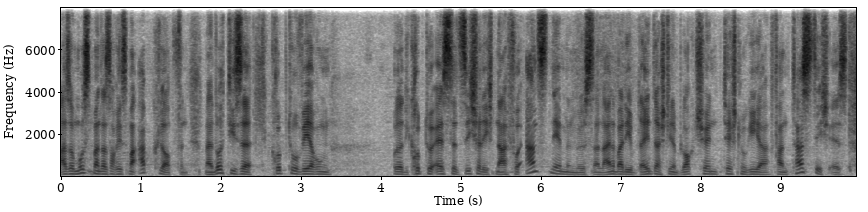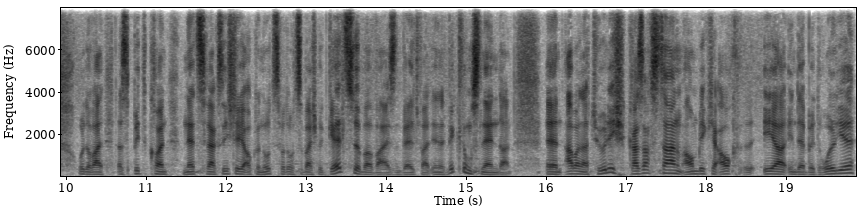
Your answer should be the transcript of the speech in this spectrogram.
Also muss man das auch jetzt mal abklopfen. Man wird diese Kryptowährung oder die Kryptoassets sicherlich nach wie ernst nehmen müssen, alleine weil die dahinterstehende Blockchain-Technologie ja fantastisch ist oder weil das Bitcoin-Netzwerk sicherlich auch genutzt wird, um zum Beispiel Geld zu überweisen weltweit in Entwicklungsländern. Ähm, aber natürlich Kasachstan im Augenblick ja auch eher in der Bedrulle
